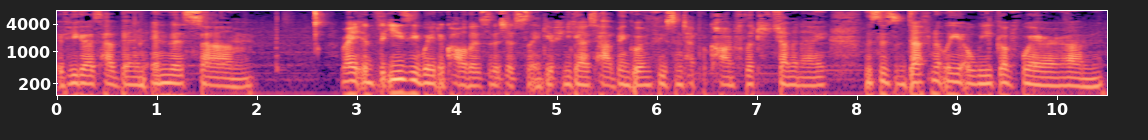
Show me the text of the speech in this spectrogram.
If you guys have been in this, um, right? The easy way to call this is just like if you guys have been going through some type of conflict, Gemini, this is definitely a week of where um,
